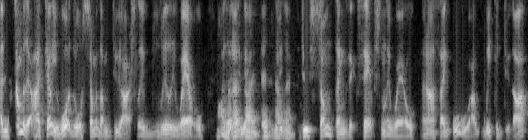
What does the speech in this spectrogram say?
And some of the, I tell you what, though, some of them do actually really well. Oh, do, definitely. Do, do, some things exceptionally well, and I think, oh, we could do that,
